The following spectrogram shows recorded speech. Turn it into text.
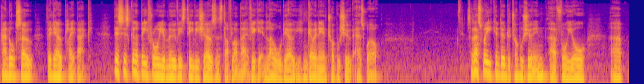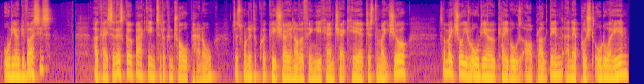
and also video playback. This is going to be for all your movies, TV shows and stuff like that. If you're getting low audio, you can go in here and troubleshoot as well. So that's where you can do the troubleshooting uh, for your uh, audio devices. Okay, so let's go back into the control panel just wanted to quickly show you another thing you can check here just to make sure so make sure your audio cables are plugged in and they're pushed all the way in.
